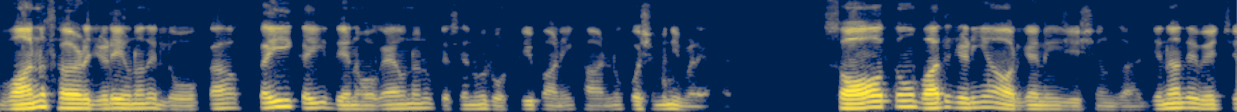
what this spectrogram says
1/3 ਜਿਹੜੇ ਉਹਨਾਂ ਦੇ ਲੋਕ ਆ ਕਈ ਕਈ ਦਿਨ ਹੋ ਗਏ ਉਹਨਾਂ ਨੂੰ ਕਿਸੇ ਨੂੰ ਰੋਟੀ ਪਾਣੀ ਖਾਣ ਨੂੰ ਕੁਝ ਵੀ ਨਹੀਂ ਮਿਲਿਆ ਹੈਗਾ। 100 ਤੋਂ ਵੱਧ ਜਿਹੜੀਆਂ ਆਰਗੇਨਾਈਜੇਸ਼ਨਸ ਆ ਜਿਨ੍ਹਾਂ ਦੇ ਵਿੱਚ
